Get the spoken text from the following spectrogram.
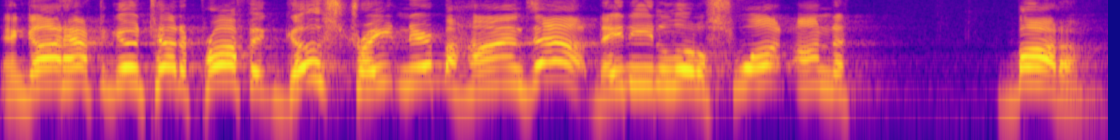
And God have to go tell the prophet, go straighten their behinds out. They need a little swat on the bottom.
